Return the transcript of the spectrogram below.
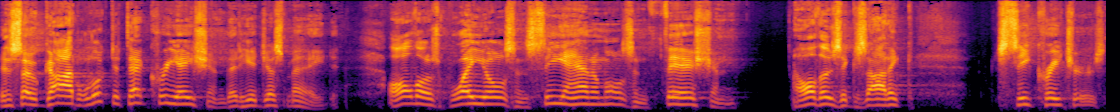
And so God looked at that creation that He had just made all those whales and sea animals and fish and all those exotic sea creatures.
